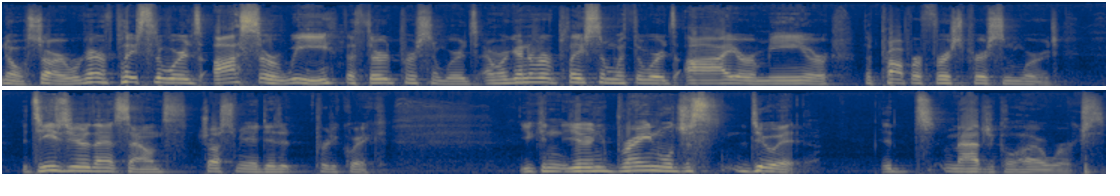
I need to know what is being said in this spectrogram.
no, sorry, we're going to replace the words us or we, the third person words, and we're going to replace them with the words I or me or the proper first person word. It's easier than it sounds. Trust me, I did it pretty quick. You can your brain will just do it. It's magical how it works.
